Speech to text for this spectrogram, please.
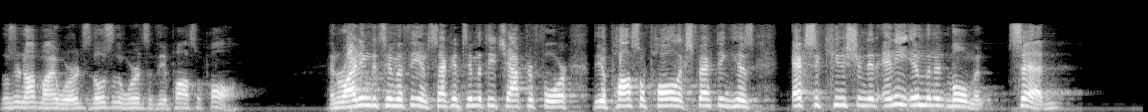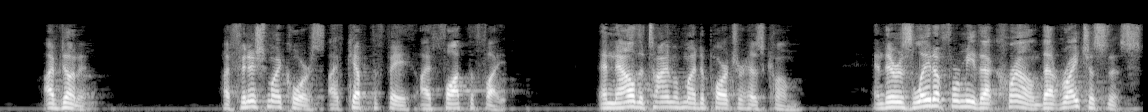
Those are not my words. Those are the words of the apostle Paul. And writing to Timothy in 2 Timothy chapter 4, the apostle Paul, expecting his execution at any imminent moment, said, I've done it. I've finished my course. I've kept the faith. I've fought the fight. And now the time of my departure has come. And there is laid up for me that crown, that righteousness,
